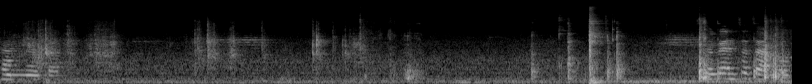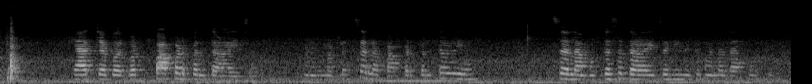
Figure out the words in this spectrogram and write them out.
छान मिळतात. सगळ्यांचं चालू होतं. ह्याच्या बरोबर पापड पण तळायचं. म्हणून म्हटलं चला पापड पण तळूया. चला मग कसं तळायचं हे मी तुम्हाला दाखवते.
